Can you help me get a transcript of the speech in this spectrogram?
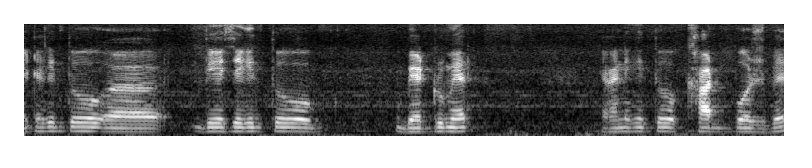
এটা কিন্তু দিয়েছে কিন্তু বেডরুমের এখানে কিন্তু খাট বসবে।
